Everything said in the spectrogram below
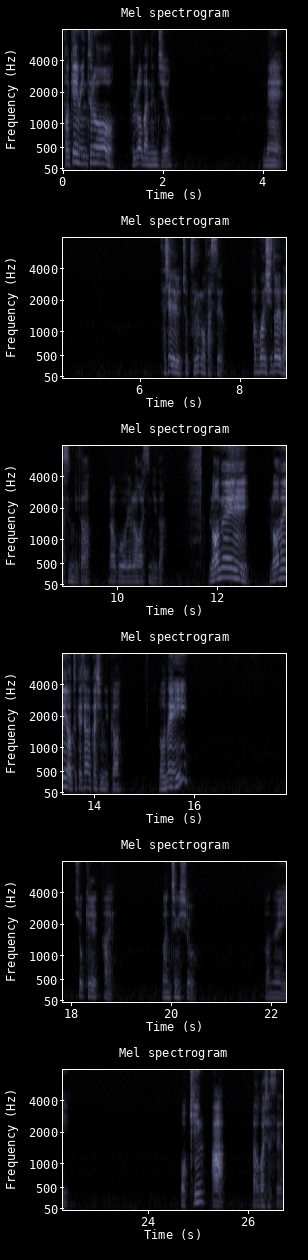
더 게임 인트로 불러봤는지요? 네. 사실 저 부르는 거 봤어요. 한번 시도해 봤습니다. 라고 연락 왔습니다. 런웨이 런웨이 어떻게 생각하십니까? 런웨이? 쇼케 아 런칭 쇼 런웨이 워킹 아 라고 하셨어요.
